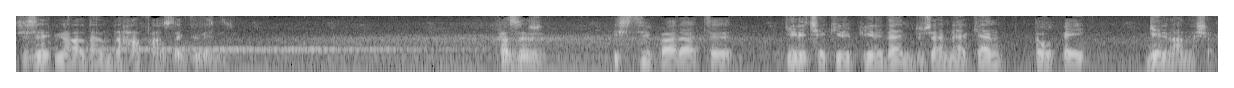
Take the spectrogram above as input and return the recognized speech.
size Ünal'dan daha fazla güvenirim. Hazır istihbaratı geri çekilip yeniden düzenlerken Davut Bey gelin anlaşalım.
